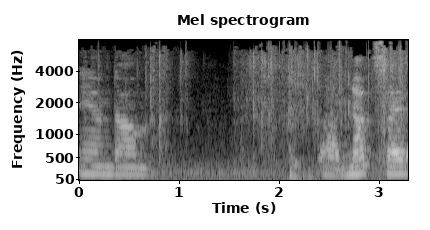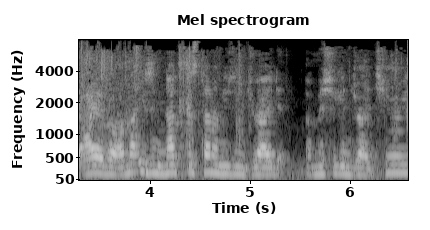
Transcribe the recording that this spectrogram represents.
and um, uh, nuts. I have, uh, I'm not using nuts this time. I'm using dried uh, Michigan dried cherries.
